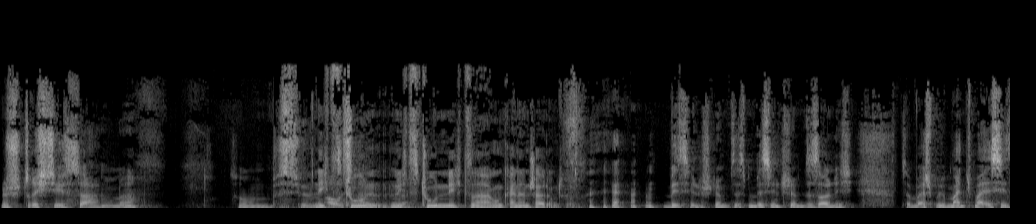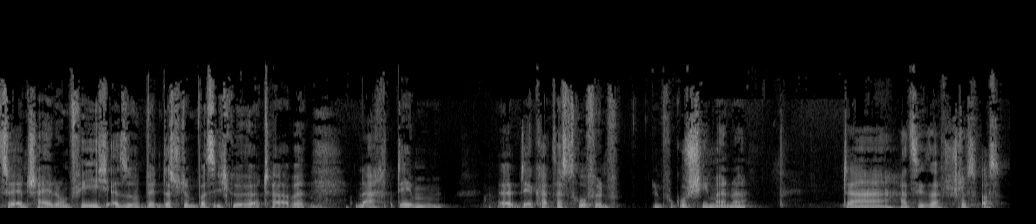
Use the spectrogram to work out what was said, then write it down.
nicht richtig sagen, ne? So ein bisschen nichts tun, ne? nichts tun, nichts sagen und keine Entscheidung treffen. ein bisschen stimmt es, ein bisschen stimmt es auch nicht. Zum Beispiel, manchmal ist sie zur Entscheidung fähig. Also wenn das stimmt, was ich gehört habe, mhm. nach dem äh, der Katastrophe in, in Fukushima, ne, da hat sie gesagt, Schluss aus,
